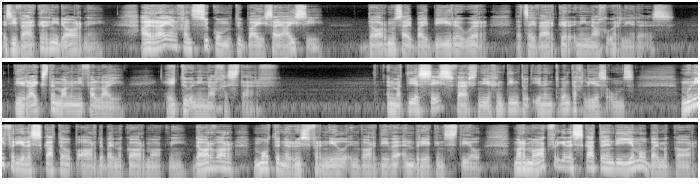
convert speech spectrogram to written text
is die werker nie daar nie. Hy ry en gaan soek hom toe by sy huisie. Daar moes hy by bure hoor dat sy werker in die nag oorlede is. Die rykste man in die vallei het toe in die nag gesterf. In Matteus 6 vers 19 tot 21 lees ons: Moenie vir julle skatte op aarde bymekaar maak nie, daar waar mot en roes verniel en waar diewe inbreek en steel, maar maak vir julle skatte in die hemel bymekaar,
